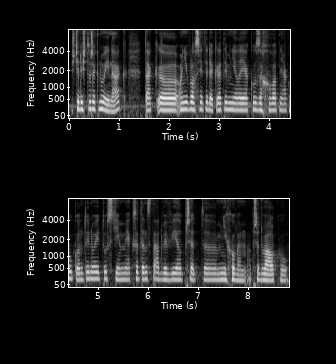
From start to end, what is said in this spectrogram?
ještě když to řeknu jinak, tak uh, oni vlastně ty dekrety měli jako zachovat nějakou kontinuitu s tím, jak se ten stát vyvíjel před uh, Mnichovem a před válkou.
